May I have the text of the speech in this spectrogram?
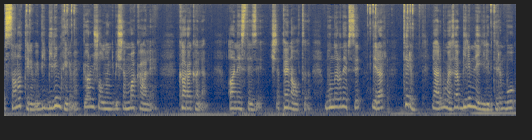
sanat terimi, bir bilim terimi. Görmüş olduğun gibi işte makale, kara kalem, anestezi, işte penaltı. Bunların hepsi birer terim. Yani bu mesela bilimle ilgili bir terim. Bu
